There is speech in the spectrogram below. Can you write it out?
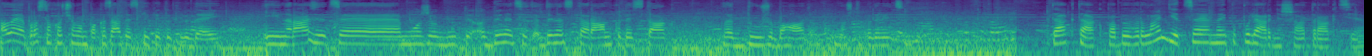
але я просто хочу вам показати, скільки тут людей. І наразі це може бути 11, 11 ранку, десь так. Але дуже багато. Можете подивитися. Так, так, паби в Ірландії це найпопулярніша атракція.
